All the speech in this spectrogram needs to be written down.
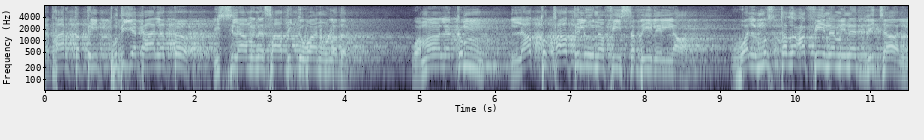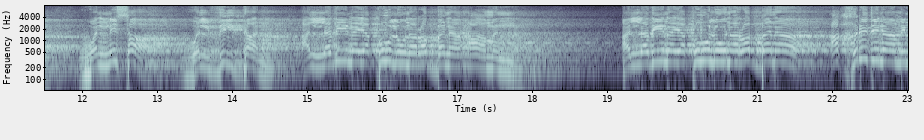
യഥാർത്ഥത്തിൽ പുതിയ കാലത്ത് ഇസ്ലാമിന് സാധിക്കുവാനുള്ളത് വമാലക്കും ലാ തുഖാതിലൂന ഫീ സബീലില്ലാഹ് والمستضعفين من الرجال والنساء والولدان الذين يقولون ربنا آمنا الذين يقولون ربنا أخرجنا من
